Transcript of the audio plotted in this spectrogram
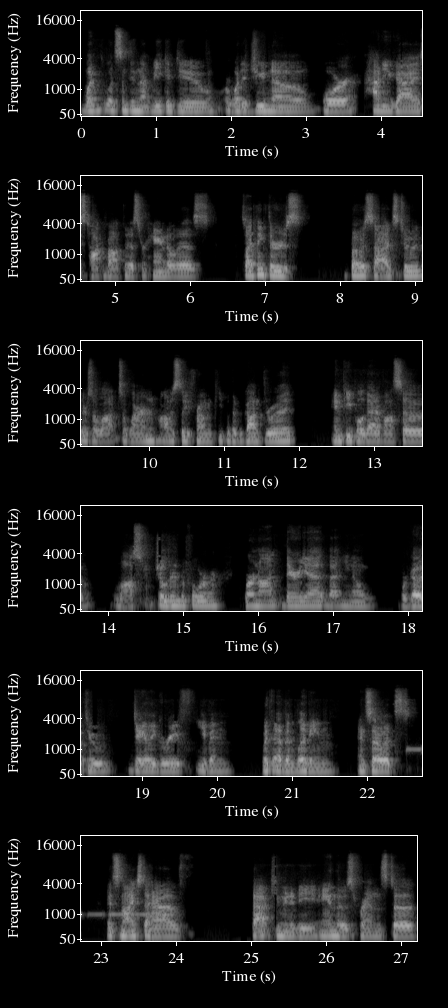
what what's something that we could do? Or what did you know? Or how do you guys talk about this or handle this? So i think there's both sides to it. There's a lot to learn obviously from people that have gone through it and people that have also lost children before. We're not there yet but you know we're going through daily grief even with evan living. And so it's it's nice to have that community and those friends to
